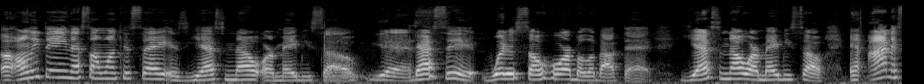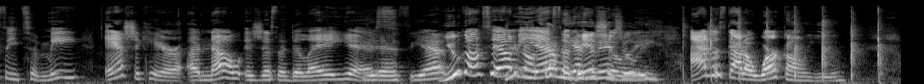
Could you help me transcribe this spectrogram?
The only thing that someone can say is yes, no, or maybe so. Oh, yes. That's it. What is so horrible about that? Yes, no, or maybe so. And honestly, to me and Shakira, a no is just a delayed yes. yes, yes. You gonna tell You me gonna yes tell me yes eventually. eventually. I just gotta work on you.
